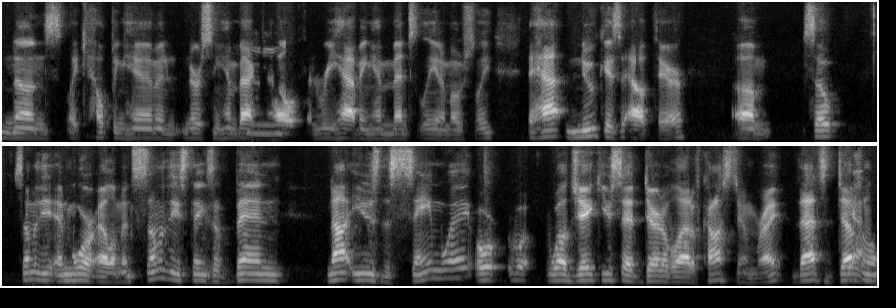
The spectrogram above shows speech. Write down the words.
nuns like helping him and nursing him back to Mhm. health and rehabbing him mentally and emotionally. They have Nuke is out there, um, so some of the and more elements. Some of these things have been not used the same way or well jake you said daredevil out of costume right that's definitely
